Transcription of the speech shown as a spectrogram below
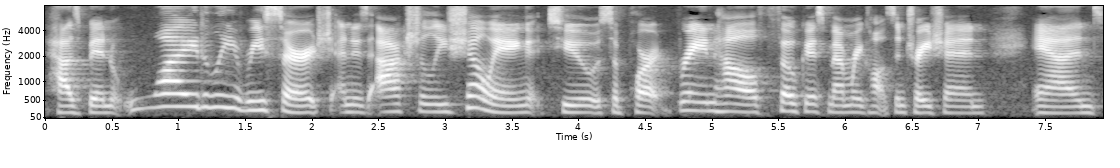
has been widely researched and is actually showing to support brain health, focus, memory, concentration, and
